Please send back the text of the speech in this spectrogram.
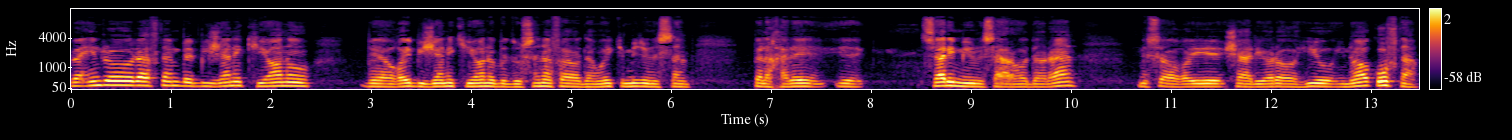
و این رو رفتم به بیژن کیان و به آقای بیژن کیان و به دو سه نفر آدمایی که می‌دونستم بالاخره سری میون سرها دارن مثل آقای شهریار آهی و اینا گفتم.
